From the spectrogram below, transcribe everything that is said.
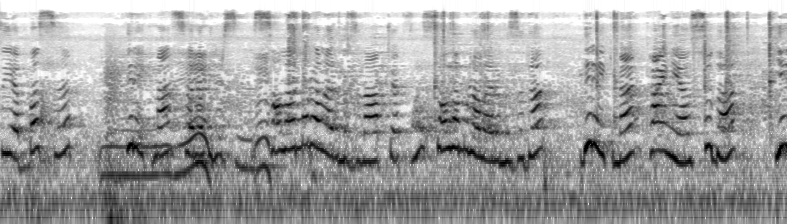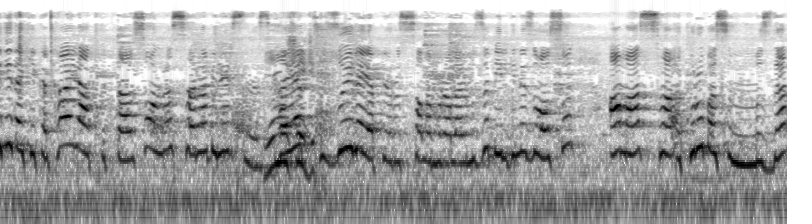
suya basıp direktmen sarabilirsiniz. Salamuralarımızı ne yapacaksınız? Salamuralarımızı da direktmen kaynayan suda 7 dakika kaynattıktan sonra sarabilirsiniz. Kaya Yumuşacık. tuzuyla yapıyoruz salamuralarımızı bilginiz olsun. Ama kuru basımımızda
